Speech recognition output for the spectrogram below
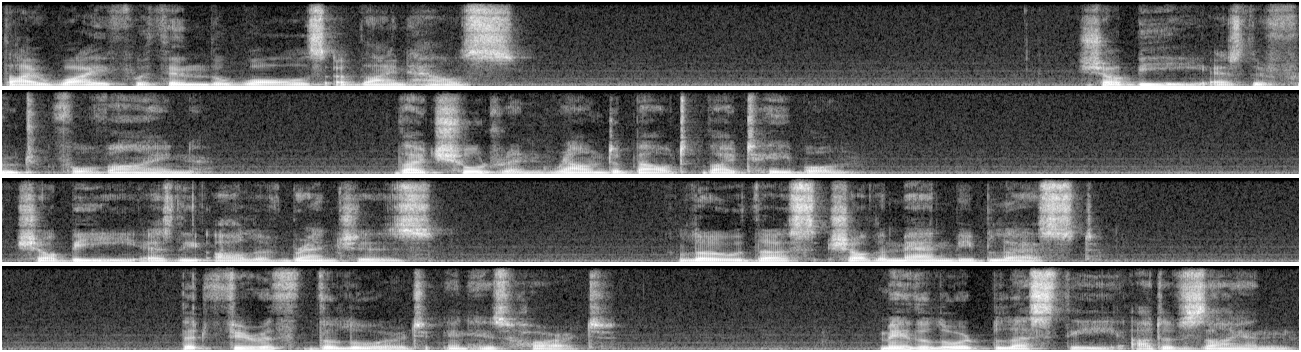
thy wife within the walls of thine house shall be as the fruitful vine, thy children round about thy table shall be as the olive branches. Lo, thus shall the man be blessed that feareth the Lord in his heart. May the Lord bless thee out of Zion.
